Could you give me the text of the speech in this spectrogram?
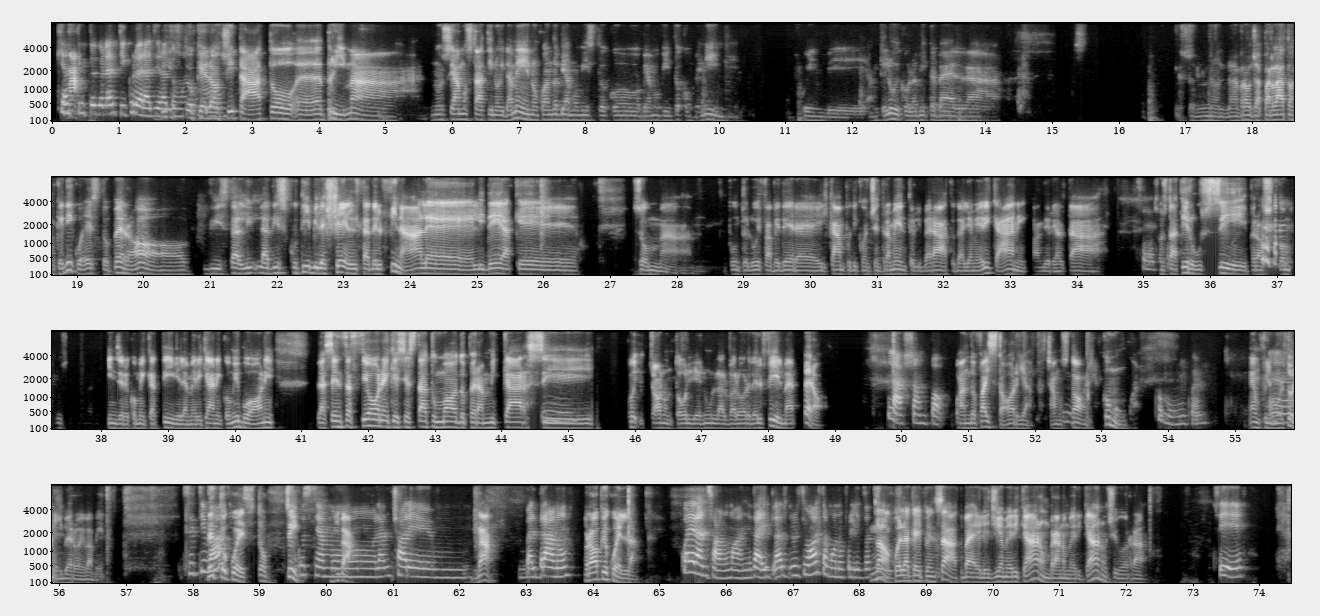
chi ha scritto quell'articolo era girato visto molto che l'ho citato eh, prima, non siamo stati noi da meno quando abbiamo, visto co- abbiamo vinto con Benigni. Quindi anche lui con la vita bella. non avrò già parlato anche di questo, però vista la discutibile scelta del finale, l'idea che insomma appunto lui fa vedere il campo di concentramento liberato dagli americani, quando in realtà certo. sono stati i russi, però siccome fingere come i cattivi, gli americani come i buoni, la sensazione che sia stato un modo per ammiccarsi, mm. poi ciò non toglie nulla al valore del film, eh, però lascia un po'. Quando fai storia, facciamo mm. storia. Comunque. Comunque. È un film eh... molto libero e va bene. Se ti Detto va, questo, sì, possiamo lanciare un, un bel brano? Proprio quella. Quale lanciamo, Magno? Dai, l'ultima volta monopolizzato. No, quella che hai pensato. Beh, elegia americano, un brano americano ci vorrà. Sì?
